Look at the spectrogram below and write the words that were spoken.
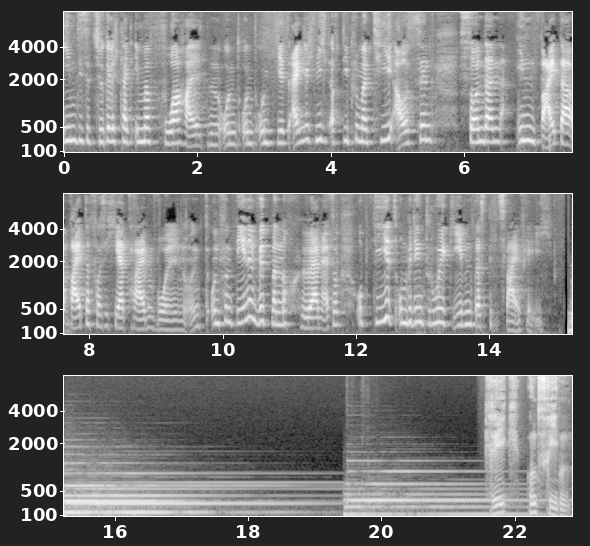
ihm diese Zögerlichkeit immer vorhalten und, und, und jetzt eigentlich nicht auf Diplomatie aus sind, sondern ihn weiter, weiter vor sich hertreiben wollen. Und, und von denen wird man noch hören. Also ob die jetzt unbedingt Ruhe geben, das bezweifle ich. Krieg und Frieden.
